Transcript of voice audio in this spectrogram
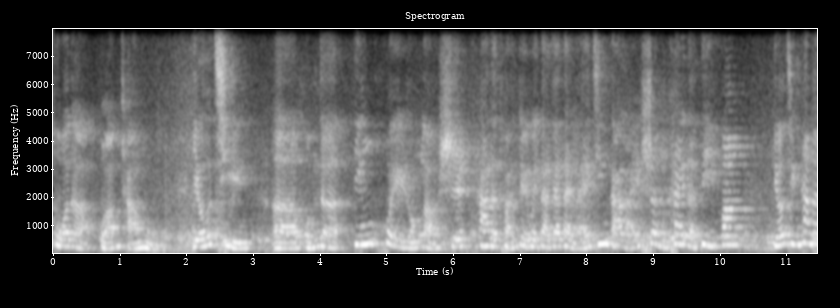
国的广场舞。有请呃我们的丁慧荣老师，他的团队为大家带来《金达莱盛开的地方》，有请他们。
